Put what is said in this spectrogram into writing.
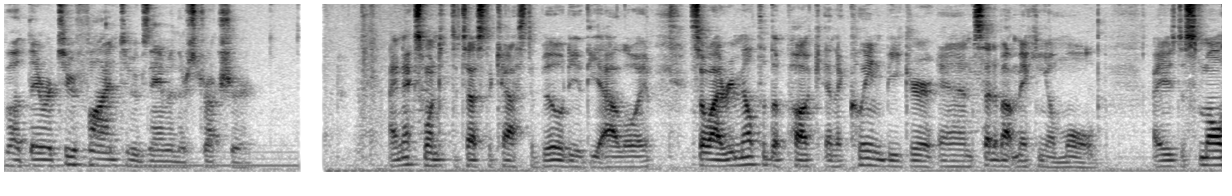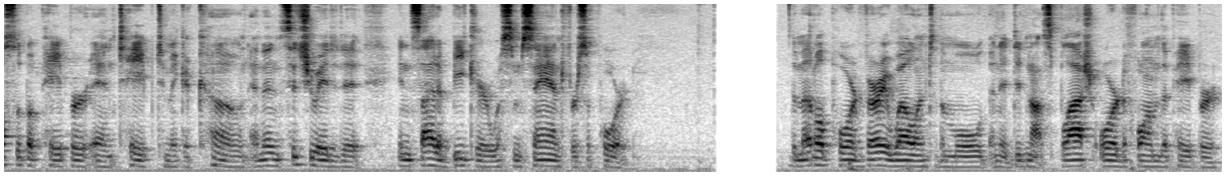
but they were too fine to examine their structure. I next wanted to test the castability of the alloy, so I remelted the puck in a clean beaker and set about making a mold. I used a small slip of paper and tape to make a cone and then situated it inside a beaker with some sand for support. The metal poured very well into the mold and it did not splash or deform the paper.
